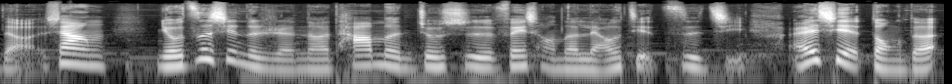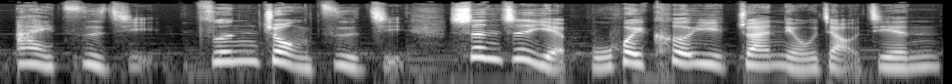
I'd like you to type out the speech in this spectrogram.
的像有自信的人呢，他们就是非常的了解自己，而且懂得爱自己。尊重自己，甚至也不会刻意钻牛角尖，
